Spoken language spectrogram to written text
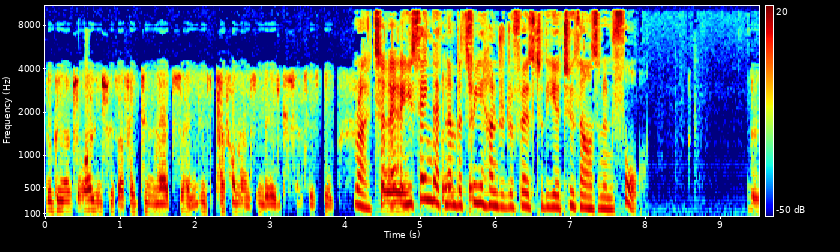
looking into all issues affecting maths and its performance in the education system. Right. So, So- are you saying that number 300 refers to the year 2004? The-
